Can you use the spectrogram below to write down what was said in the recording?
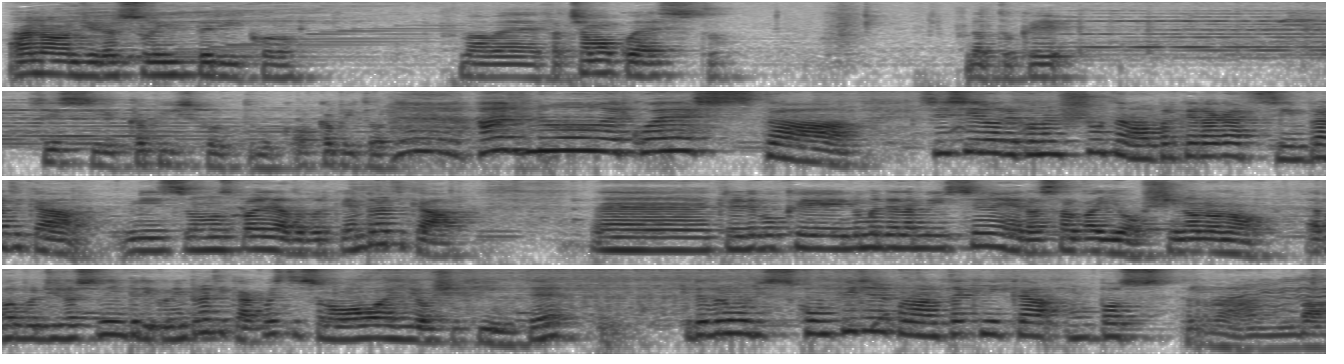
Ah no, gira solo in pericolo. Vabbè, facciamo questo. Dato che sì, sì, capisco il trucco, ho capito. Ah no, è questa! Sì, sì, l'ho riconosciuta, no, perché ragazzi, in pratica mi sono sbagliato, perché in pratica eh, credevo che il nome della missione era Salva Yoshi. No, no, no, è proprio girasole in pericolo. In pratica queste sono uova Yoshi finte che dovremo sconfiggere con una tecnica un po' stramba.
